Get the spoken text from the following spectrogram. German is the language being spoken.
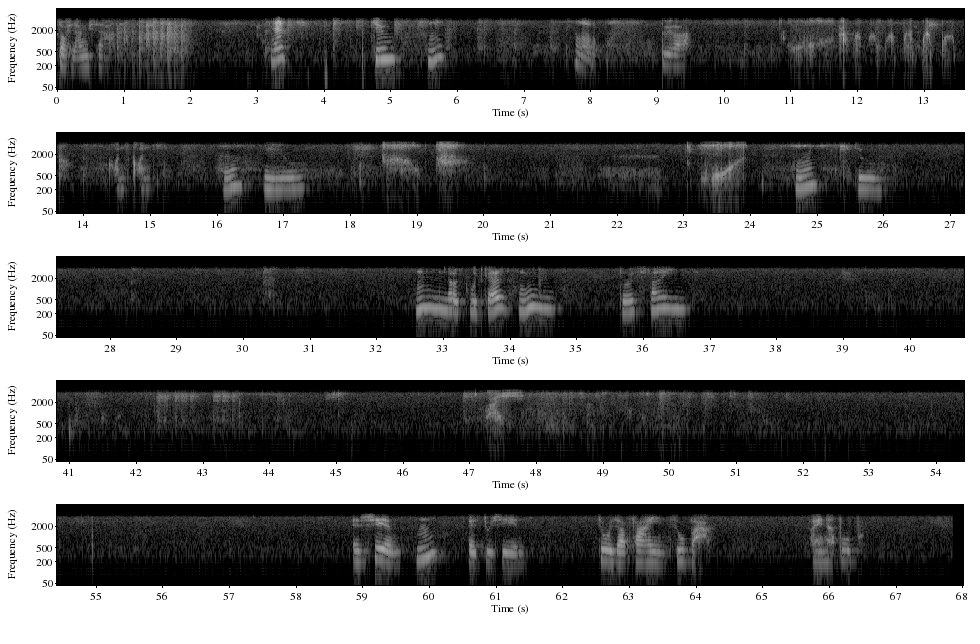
doch langsam. Ne? Hm? Oh. Ja. Grunz, grunz. Hm? Jo. Hm? Du. Ist gut, gell? Hm. Das ist fein. Ist schön, hm? Ist du schön. So ist er fein, super. Feiner Bub.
